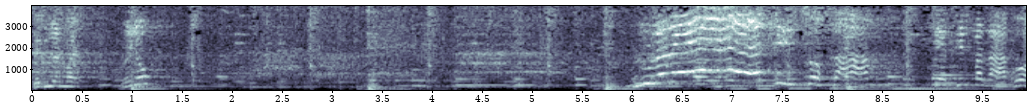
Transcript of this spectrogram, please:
dégg leen na ñëw lu la lee ci cosaan seetin balaago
